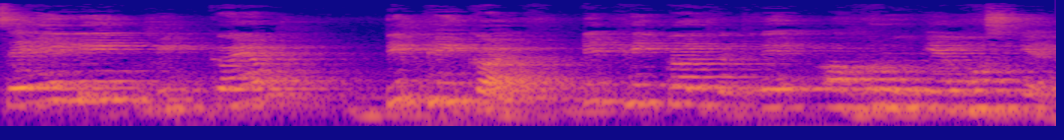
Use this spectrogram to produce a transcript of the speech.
સેલિંગ બીકમ ડિફિકલ્ટ ડિફિકલ્ટ એટલે અઘરું કે મુશ્કેલ.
